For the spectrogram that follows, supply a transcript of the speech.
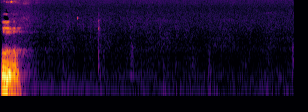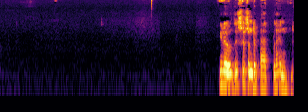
Hmm. You know, this isn't a bad blend.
